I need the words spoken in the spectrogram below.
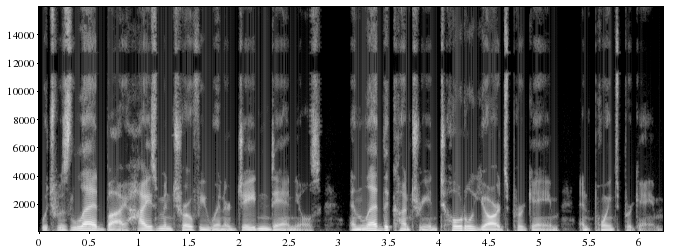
which was led by Heisman Trophy winner Jayden Daniels and led the country in total yards per game and points per game.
